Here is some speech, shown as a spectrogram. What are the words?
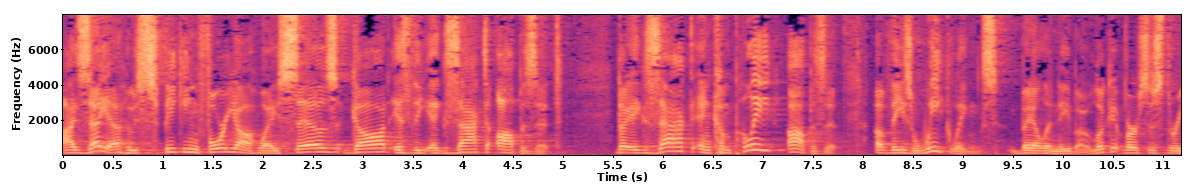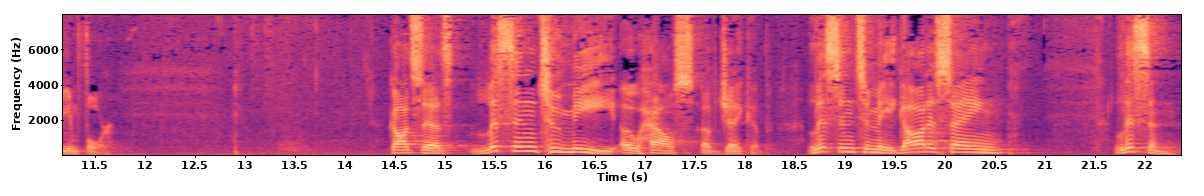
Isaiah, who's speaking for Yahweh, says God is the exact opposite the exact and complete opposite of these weaklings, Baal and Nebo. Look at verses 3 and 4. God says, Listen to me, O house of Jacob. Listen to me. God is saying, Listen,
